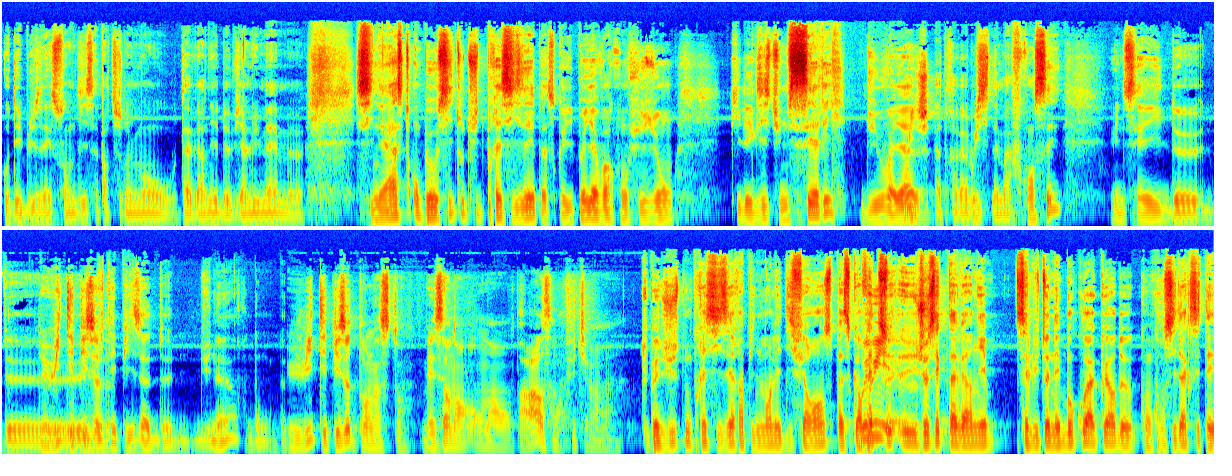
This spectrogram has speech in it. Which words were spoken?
au début des années 70, à partir du moment où Tavernier devient lui-même euh, cinéaste. On peut aussi tout de suite préciser, parce qu'il peut y avoir confusion, qu'il existe une série du voyage à travers le cinéma français une série de, de, de 8 épisodes. 8 épisodes d'une heure. Donc 8 épisodes pour l'instant. Mais ça, on en, on en parlera dans un futur. Tu peux juste nous préciser rapidement les différences? Parce qu'en fait, je sais que Tavernier, ça lui tenait beaucoup à cœur de qu'on considère que c'était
